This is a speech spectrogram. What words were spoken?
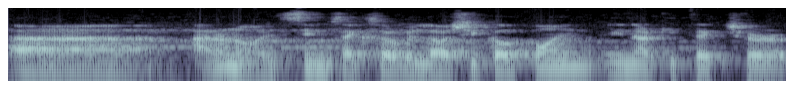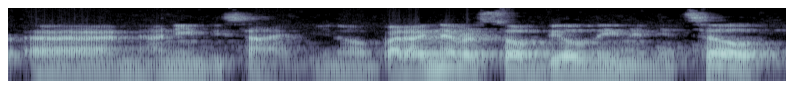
uh, I don't know, it seems like sort of a logical point in architecture and, and, in design, you know, but I never saw building in itself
